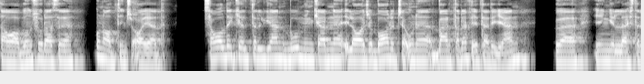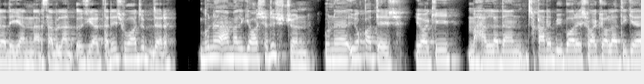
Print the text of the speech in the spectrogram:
Tavobun surasi 16-oyat. Savolda keltirilgan bu munkarni iloji boricha uni bartaraf etadigan va yengillashtiradigan narsa bilan o'zgartirish vojibdir. Buni amalga oshirish uchun uni yo'qotish yoki mahalladan chiqarib yuborish vakolatiga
